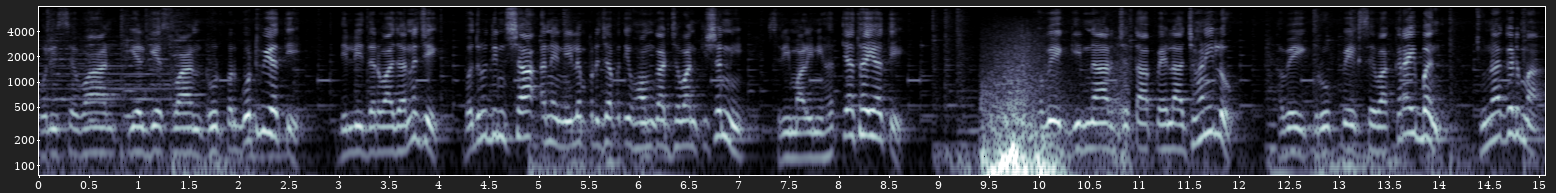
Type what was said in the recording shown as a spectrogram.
પોલીસે van, tear gas van road પર ગોઠવી હતી. દિલ્હી દરવાજા નજીક બદરુદ્દીન શાહ અને નીલમ પ્રજાપતિ હોમગાર્ડ જવાન કિશનની શ્રીમાળીની હત્યા થઈ હતી. હવે ગિરનાર જતા પહેલા જાણી લો. હવે રોપવે સેવા કરાઈ બંધ. જૂનાગઢમાં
